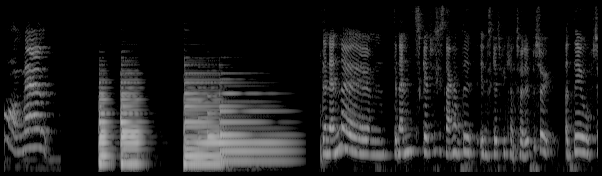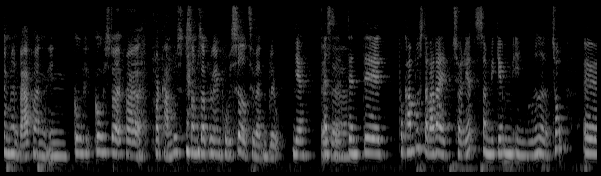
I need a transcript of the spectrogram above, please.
Åh, oh, mand. Den anden, øh, den anden sketch, vi skal snakke om, det er en sketch, vi kalder toiletbesøg. Og det er jo simpelthen bare for en, en god, god historie fra, fra campus, som så blev improviseret til, hvad den blev. Ja, altså, Altså- den, det, på campus, der var der et toilet, som igennem en måned eller to, øh,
